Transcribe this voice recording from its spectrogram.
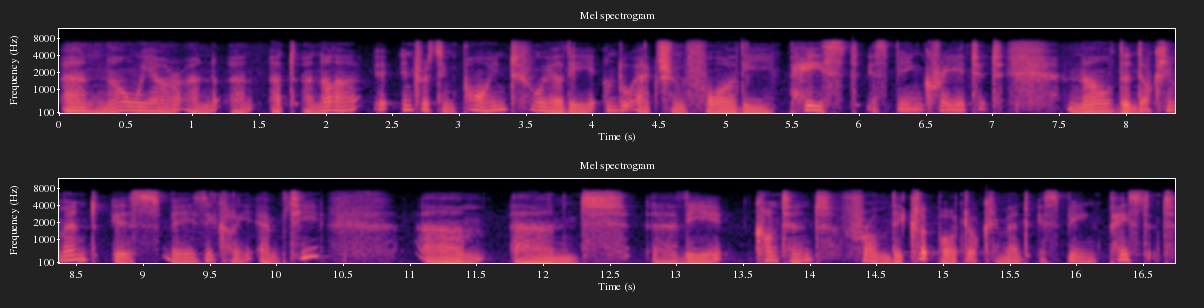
And now we are an, an, at another interesting point where the undo action for the paste is being created. Now the document is basically empty um, and uh, the content from the clipboard document is being pasted.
